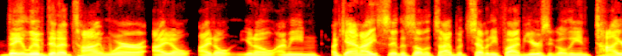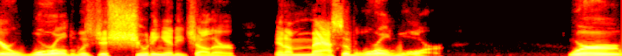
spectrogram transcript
they lived in a time where I don't, I don't, you know, I mean, again, I say this all the time, but 75 years ago, the entire world was just shooting at each other in a massive world war. We're,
